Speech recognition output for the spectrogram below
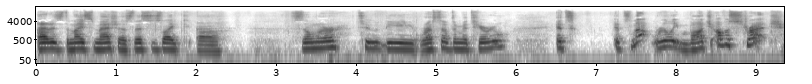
that is the nice mesh as this is like uh, similar to the rest of the material. It's it's not really much of a stretch.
